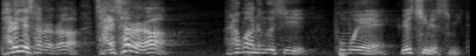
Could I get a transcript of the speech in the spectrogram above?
바르게 살아라, 잘 살아라 라고 하는 것이 부모의 외침이었습니다.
